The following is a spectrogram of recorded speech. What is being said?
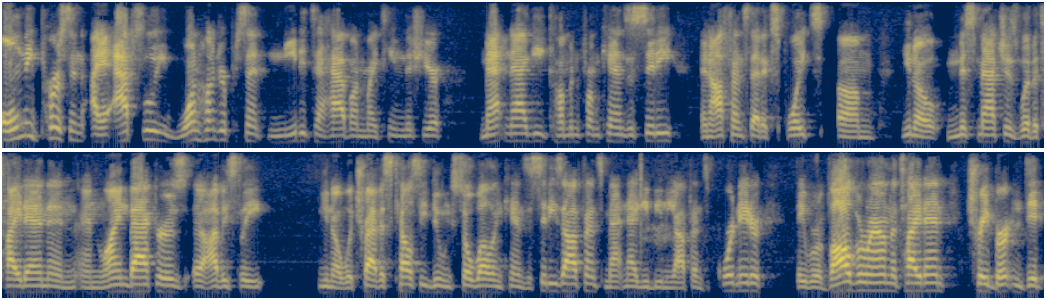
only person I absolutely 100% needed to have on my team this year. Matt Nagy coming from Kansas City an offense that exploits, um, you know, mismatches with a tight end and, and linebackers. Uh, obviously, you know, with Travis Kelce doing so well in Kansas City's offense, Matt Nagy being the offensive coordinator, they revolve around the tight end. Trey Burton did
